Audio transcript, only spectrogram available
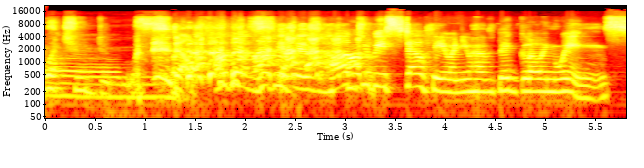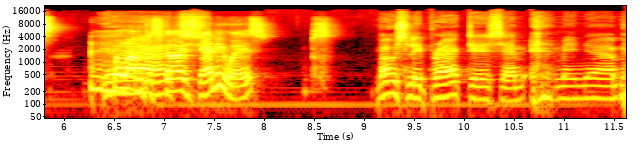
what you do? Um, Stealth. it is hard to be stealthy when you have big glowing wings. Well, I'm disguised it's anyways. Mostly practice. I mean, um,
